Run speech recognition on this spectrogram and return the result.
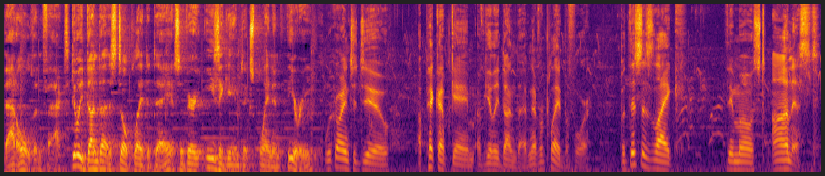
that old, in fact. Gilli Dunda is still played today. It's a very easy game to explain in theory. We're going to do a pickup game of Gilli Dunda. I've never played before. But this is like the most honest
